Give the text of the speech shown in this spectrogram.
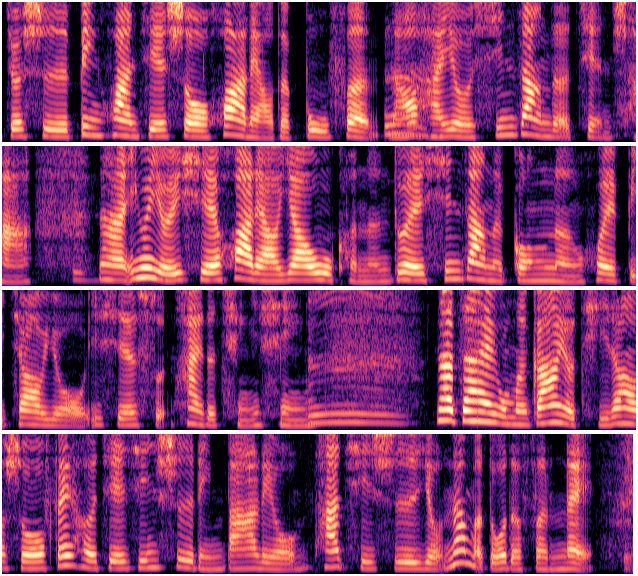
就是病患接受化疗的部分，然后还有心脏的检查。那因为有一些化疗药物可能对心脏的功能会比较有一些损害的情形。嗯。那在我们刚刚有提到说，非核结晶式淋巴瘤，它其实有那么多的分类。对。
